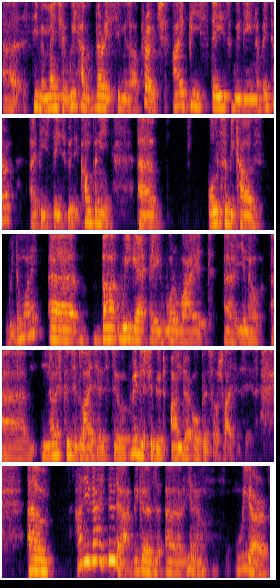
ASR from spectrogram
uh, Stephen mentioned, we have a very similar approach. IP stays with the innovator, IP stays with the company, uh, also because we don't want it, uh, but we get a worldwide, uh, you know, um, non-exclusive license to redistribute under open source licenses. Um, how do you guys do that? Because, you know, we are a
